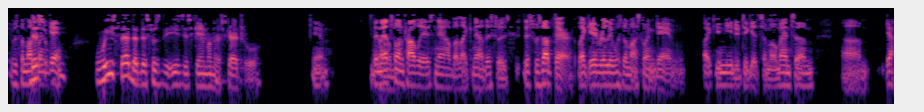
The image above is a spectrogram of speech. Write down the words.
it was the must-win This- game. we said that this was the easiest game on their schedule. Yeah. The next Um, one probably is now, but like now this was this was up there. Like it really was a must-win game. Like you needed to get some momentum. Um, yeah,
